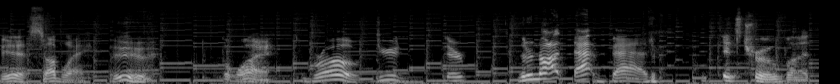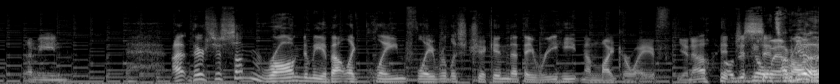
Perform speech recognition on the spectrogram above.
Yeah, Subway. Ooh. But why? Bro, dude, they're they're not that bad. It's true, but I mean, I, there's just something wrong to me about like plain flavorless chicken that they reheat in a microwave. You know, it Oh, just no sits way I'm wrong. doing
